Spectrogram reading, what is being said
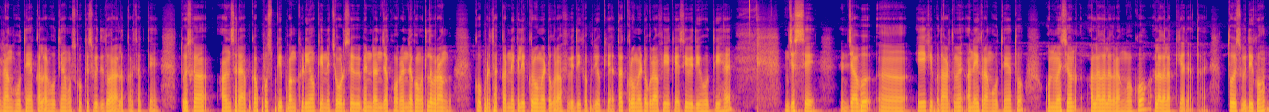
रंग होते हैं कलर होते हैं, हम उसको किस विधि द्वारा अलग कर सकते हैं? तो इसका आंसर है आपका, पुष्प की पंखड़ियों के निचोड़ से विभिन्न रंजकों रंजकों मतलब रंग, को पृथक करने के लिए क्रोमेटोग्राफी विधि का प्रयोग किया जाता है। क्रोमेटोग्राफी एक ऐसी विधि होती है, जिससे जब एक ही पदार्थ में अनेक रंग होते हैं तो उनमें से उन अलग अलग रंगों को अलग अलग किया जाता है। तो इस विधि को हम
